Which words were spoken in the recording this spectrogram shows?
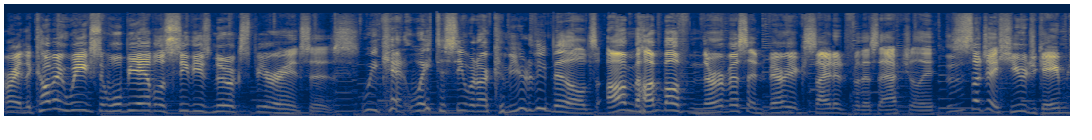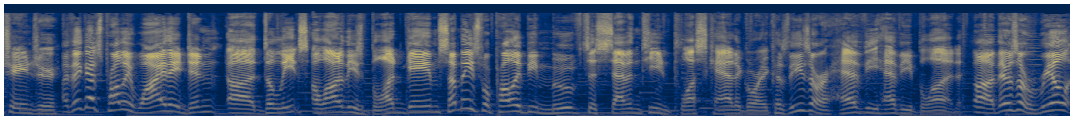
All right, the coming weeks, we'll be able to see these new experiences. We can't wait to see what our community builds. I'm, I'm both nervous and very excited for this, actually. This is such a huge game changer. I think that's probably why they didn't uh, delete a lot of these blood games. Some of these will probably be moved to 17 plus category because these are heavy, heavy blood. Uh, there's a real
